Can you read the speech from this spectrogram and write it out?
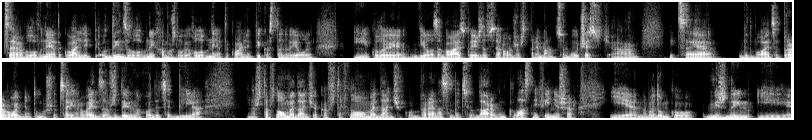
це головний атакувальний один з головних, а можливо, головний атакувальний пік Астон І коли Віла забиває, скоріш за все, Роджерс приймає в цьому участь. І це відбувається природньо, тому що цей гравець завжди знаходиться біля штрафного майданчика, в штрафному майданчику, бере на себе ці удари, він класний фінішер. І, на мою думку, між ним і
